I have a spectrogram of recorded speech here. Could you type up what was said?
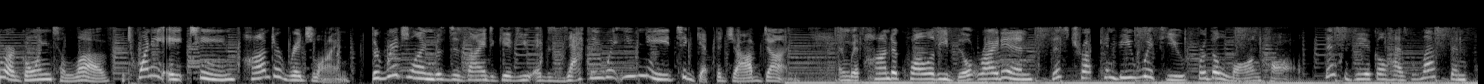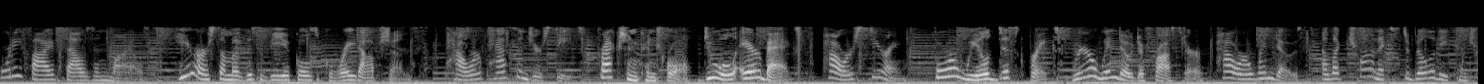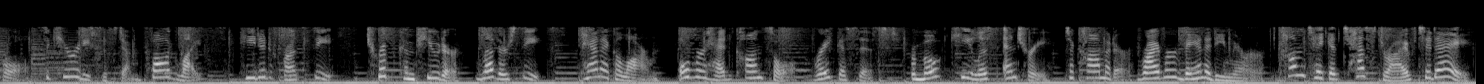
you are going to love the 2018 Honda Ridgeline. The Ridgeline was designed to give you exactly what you need to get the job done. And with Honda quality built right in, this truck can be with you for the long haul. This vehicle has less than 45,000 miles. Here are some of this vehicle's great options. Power passenger seat, traction control, dual airbags, power steering, four-wheel disc brakes, rear window defroster, power windows, electronic stability control, security system, fog lights, heated front seats, trip computer, leather seats, panic alarm, overhead console, brake assist, remote keyless entry, tachometer, driver vanity mirror. Come take a test drive today.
